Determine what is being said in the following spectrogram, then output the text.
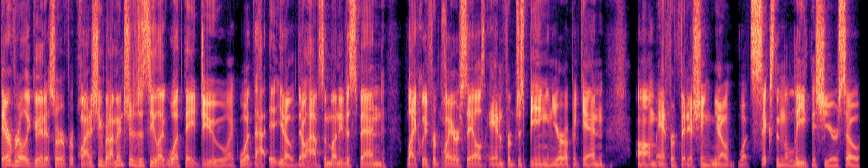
They're really good at sort of replenishing. But I'm interested to see like what they do, like what the, you know they'll have some money to spend, likely from player sales and from just being in Europe again, um, and for finishing you know what sixth in the league this year. So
